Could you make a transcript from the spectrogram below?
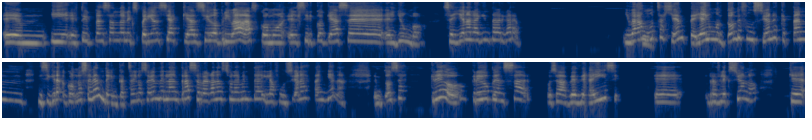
Em, y estoy pensando en experiencias que han sido privadas, como el circo que hace el Jumbo. Se llena la Quinta Vergara y va mucha gente y hay un montón de funciones que están, ni siquiera, no se venden, ¿cachai? No se venden las entradas, se regalan solamente y las funciones están llenas. Entonces, creo, creo pensar, o sea, desde ahí eh, reflexiono que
